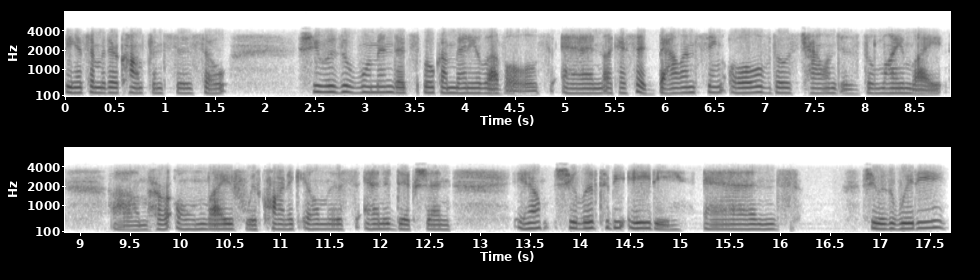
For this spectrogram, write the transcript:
being at some of their conferences. So she was a woman that spoke on many levels, and like I said, balancing all of those challenges, the limelight, um, her own life with chronic illness and addiction. You know, she lived to be 80, and she was witty,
